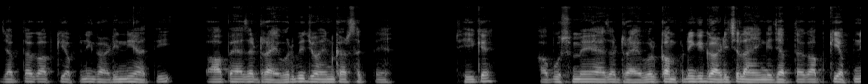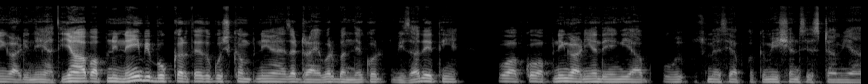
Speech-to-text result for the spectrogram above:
जब तक आपकी अपनी गाड़ी नहीं आती आप एज अ ड्राइवर भी ज्वाइन कर सकते हैं। ठीक है? आप उसमें एज अ ड्राइवर कंपनी की गाड़ी चलाएँगे जब तक आपकी अपनी गाड़ी नहीं आती। या आप अपनी नहीं भी बुक करते तो कुछ कंपनियाँ एज अ ड्राइवर बंदे को वीज़ा देती हैं। वो आपको अपनी गाड़ियाँ देंगी आप उसमें से आपका कमीशन सिस्टम या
